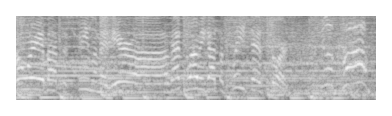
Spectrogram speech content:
Don't worry about the speed limit here. Uh, that's why we got the police escort. You'll come!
